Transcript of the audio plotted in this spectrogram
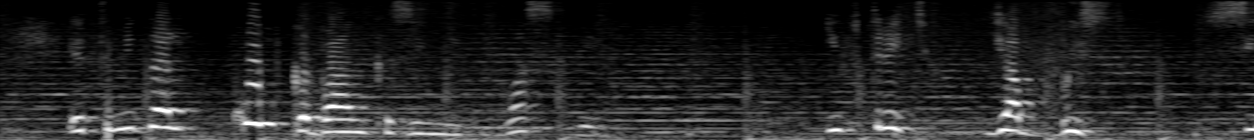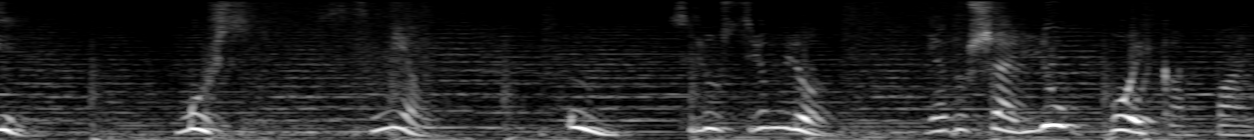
– это медаль Кубка Банка «Зенит» в Москве. И в-третьих, я быстр, сильный, мужественный, смелый, ум, целеустремлен. Я душа любой компании.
